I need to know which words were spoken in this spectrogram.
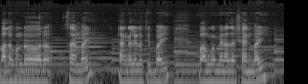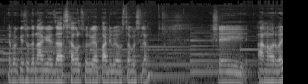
বালাকুণ্ডর সায়ন ভাই টাঙ্গালি লতিফ ভাই আমগো ম্যানেজার শাহিন ভাই। এরপর কিছুদিন আগে যার ছাগল চুরি পার্টি ব্যবস্থা করেছিলাম, সেই আনোয়ার ভাই,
